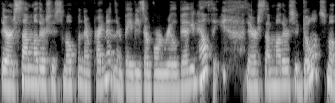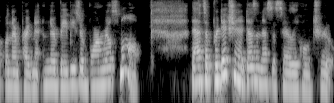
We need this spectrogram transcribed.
There are some mothers who smoke when they're pregnant and their babies are born real big and healthy. There are some mothers who don't smoke when they're pregnant and their babies are born real small. That's a prediction. It doesn't necessarily hold true.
